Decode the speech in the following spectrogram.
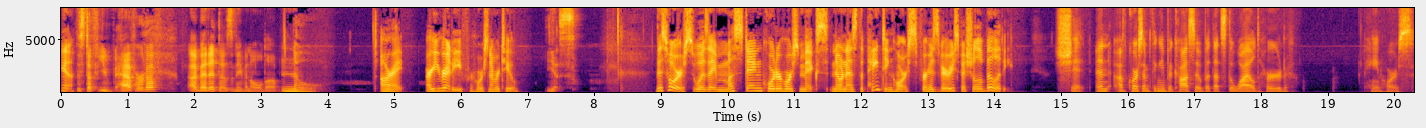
yeah. The stuff you have heard of. I bet it doesn't even hold up. No. All right. Are you ready for horse number 2? Yes. This horse was a Mustang quarter horse mix known as the painting horse for his very special ability. Shit. And of course I'm thinking Picasso, but that's the wild herd paint horse.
